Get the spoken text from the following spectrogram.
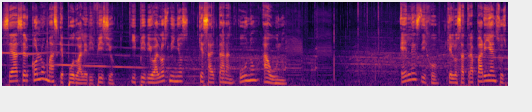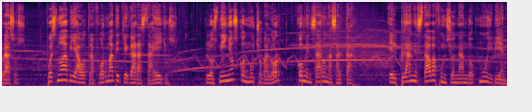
Se acercó lo más que pudo al edificio y pidió a los niños que saltaran uno a uno. Él les dijo que los atraparía en sus brazos, pues no había otra forma de llegar hasta ellos. Los niños con mucho valor comenzaron a saltar. El plan estaba funcionando muy bien,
